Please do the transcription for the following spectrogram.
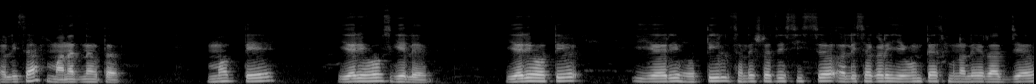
अलिसा मानत नव्हता. मग ते यरिहोस गेले. यरी होतील यरी होतील संदेष्टाचे शिष्य अलिसाकडे येऊन त्यास म्हणाले राज्य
